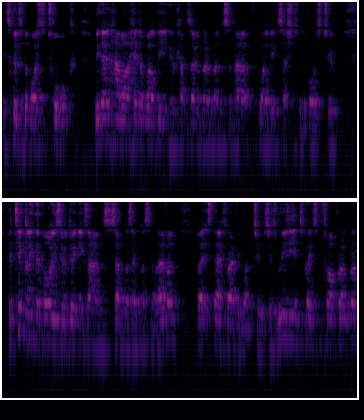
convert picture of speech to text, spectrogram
it's good for the boys to talk. We then have our head of well-being who comes over and runs some uh, well-being sessions with the boys too particularly the boys who are doing exams 7 plus 8 plus and 11, but it's there for everyone too. So it's really integrated into our programme.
